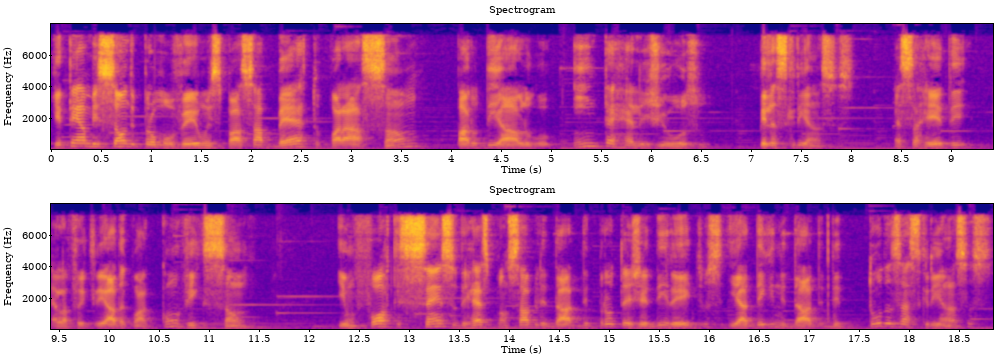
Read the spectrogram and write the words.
que tem a missão de promover um espaço aberto para a ação para o diálogo interreligioso pelas crianças. Essa rede ela foi criada com a convicção e um forte senso de responsabilidade de proteger direitos e a dignidade de todas as crianças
